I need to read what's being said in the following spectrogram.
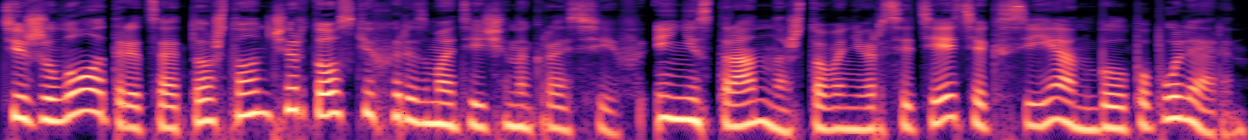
Тяжело отрицать то, что он чертовски харизматичен и красив. И не странно, что в университете Ксиан был популярен.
